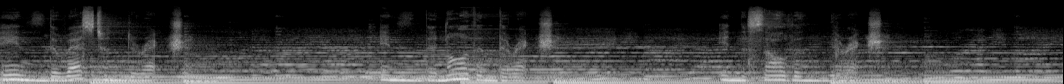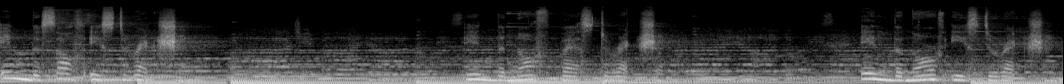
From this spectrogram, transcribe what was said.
in the western direction, in the northern direction, in the southern direction, in the southeast direction, in the northwest direction, in the northeast direction,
